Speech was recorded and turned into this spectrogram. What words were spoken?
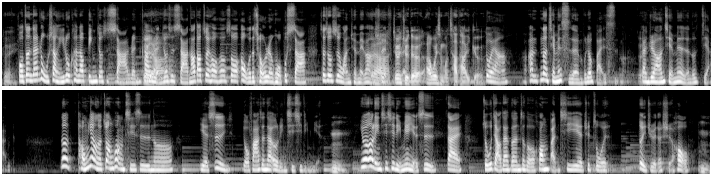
对，否则你在路上一路看到兵就是杀人，看到人就是杀，然后到最后他说：“哦，我的仇人我不杀。”这就是完全没办法说服、啊。就会觉得啊，为什么差他一个？对啊，啊，那前面死的人不就白死吗？感觉好像前面的人都是假人。那同样的状况，其实呢，也是有发生在二零七七里面。嗯，因为二零七七里面也是。在主角在跟这个荒坂企业去做对决的时候，嗯，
